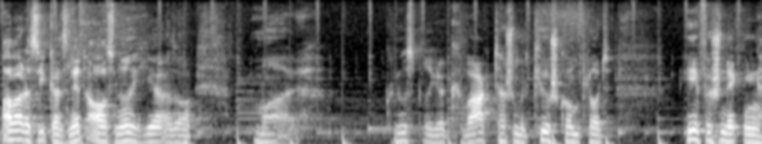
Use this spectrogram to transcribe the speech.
Aber das sieht ganz nett aus. Ne? Hier also mal knusprige Quarktaschen mit Kirschkomplott, Hefeschnecken.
